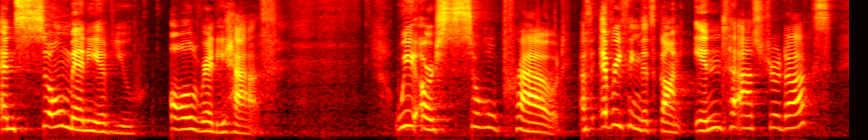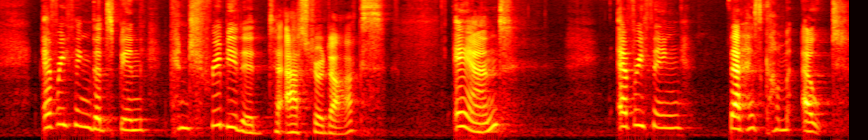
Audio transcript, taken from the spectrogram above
And so many of you already have. We are so proud of everything that's gone into AstroDocs, everything that's been contributed to AstroDocs, and everything that has come out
